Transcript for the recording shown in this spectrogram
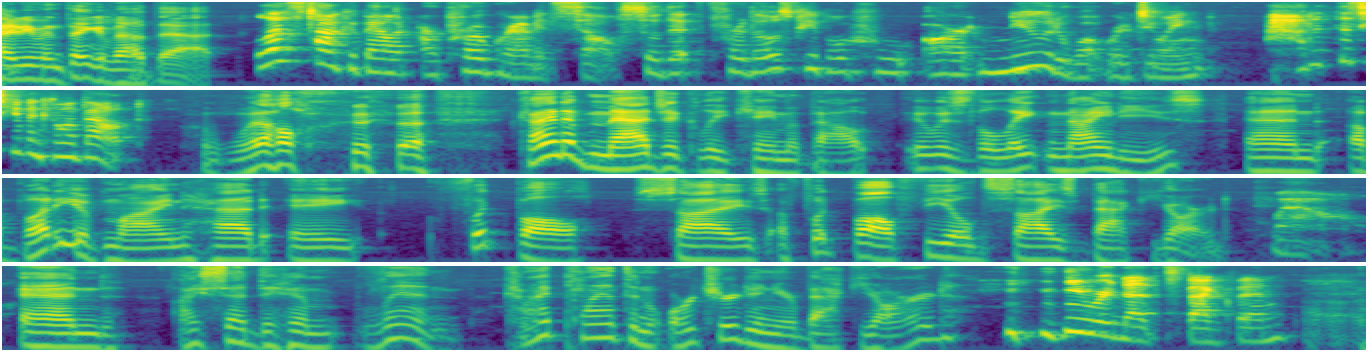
didn't even think about that. Let's talk about our program itself so that for those people who are new to what we're doing, how did this even come about? Well, kind of magically came about. It was the late 90s, and a buddy of mine had a football size, a football field size backyard. Wow And I said to him, Lynn, can I plant an orchard in your backyard? you were nuts back then. Uh,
